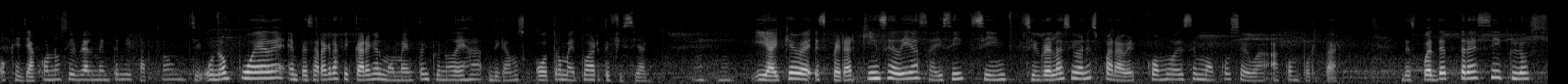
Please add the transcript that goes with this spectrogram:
o que ya conocí realmente mi patrón. Sí, uno puede empezar a graficar en el momento en que uno deja, digamos, otro método artificial. Y hay que esperar 15 días ahí sí, sin, sin relaciones, para ver cómo ese moco se va a comportar. Después de tres ciclos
